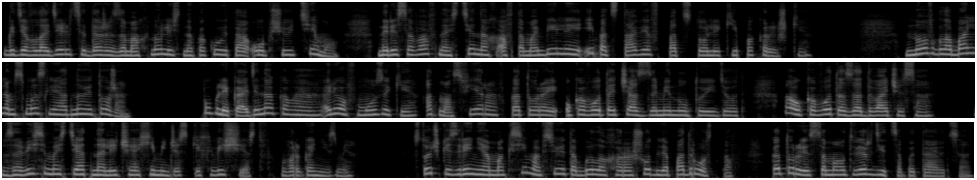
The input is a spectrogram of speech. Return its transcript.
где владельцы даже замахнулись на какую-то общую тему, нарисовав на стенах автомобили и подставив под столики покрышки. Но в глобальном смысле одно и то же. Публика одинаковая, рев музыки, атмосфера, в которой у кого-то час за минуту идет, а у кого-то за два часа, в зависимости от наличия химических веществ в организме. С точки зрения Максима все это было хорошо для подростков, которые самоутвердиться пытаются.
